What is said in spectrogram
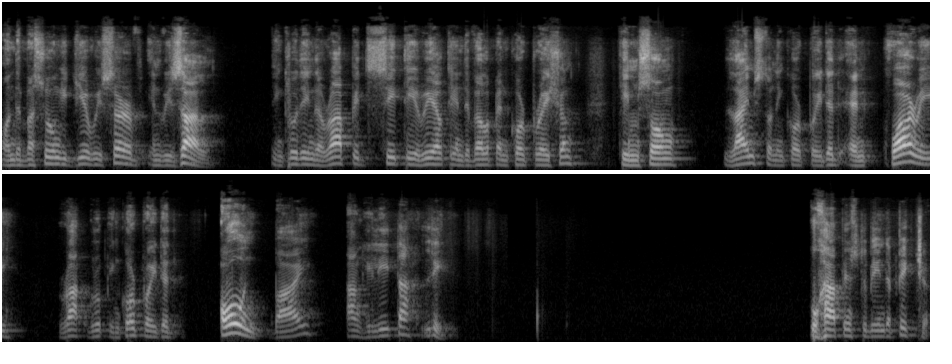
on the Masungi G Reserve in Rizal, including the Rapid City Realty and Development Corporation, Kim Song Limestone Incorporated, and Quarry Rock Group Incorporated, owned by Angelita Lee, who happens to be in the picture.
